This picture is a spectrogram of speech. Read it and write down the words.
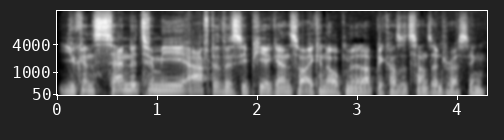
you can send it to me after the CP again, so I can open it up because it sounds interesting.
